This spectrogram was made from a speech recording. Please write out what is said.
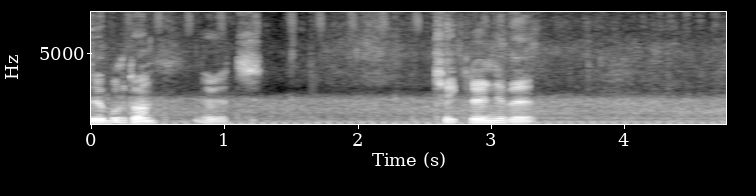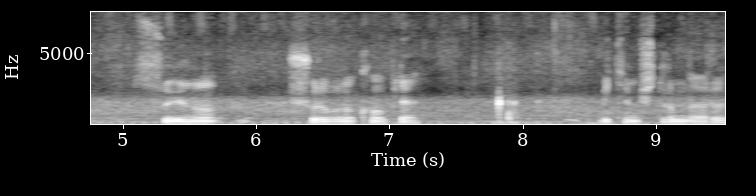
Ve buradan evet keklerini ve suyunu şurubunu komple bitirmiş durumda arı.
